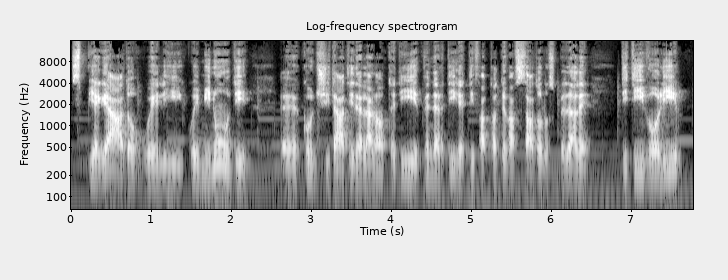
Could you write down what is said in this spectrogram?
spiegato quelli, quei minuti eh, concitati nella notte di venerdì che di fatto ha devastato l'ospedale di Tivoli.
